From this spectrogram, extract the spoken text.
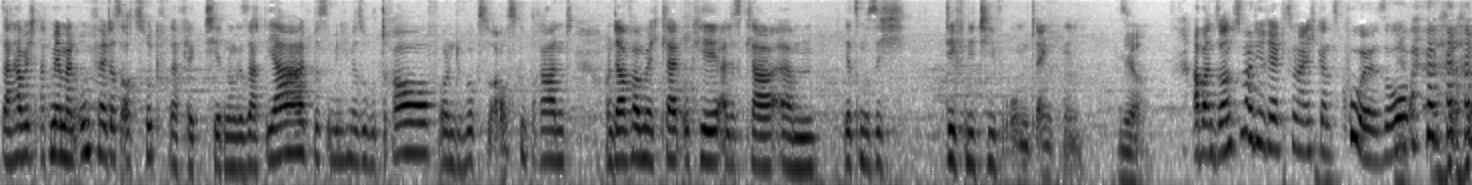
dann ich, hat mir mein Umfeld das auch zurückreflektiert und gesagt, ja, du bist irgendwie nicht mehr so gut drauf und du wirkst so ausgebrannt. Und da war mir klar, okay, alles klar, ähm, jetzt muss ich definitiv umdenken. So. Ja. Aber ansonsten war die Reaktion eigentlich ganz cool. So. Ja.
